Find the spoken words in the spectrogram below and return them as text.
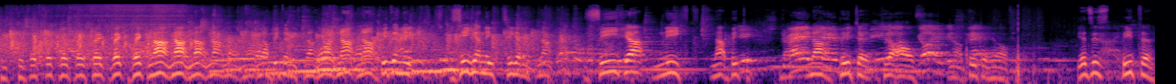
Weg, weg, weg, weg, weg, weg, na, na, na, na, na, na, bitte nicht, na, na, na, na, bitte nicht, sicher nicht, sicher nicht, na, sicher nicht, na, bitte, na, na, bitte, hör auf, na, bitte, hör auf. Jetzt ist, bitte,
